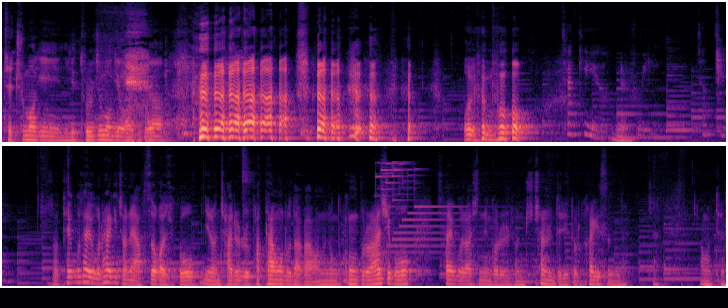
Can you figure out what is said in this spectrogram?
제 주먹이 이게 돌 주먹이어가지고요. 어, 뭐 착해요. 네. 부인 첫째. 그래서 태구 사육을 하기 전에 앞서가지고 이런 자료를 바탕으로다가 어느 정도 공부를 하시고 사육을 하시는 거를 전 추천을 드리도록 하겠습니다. 자, 아무튼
